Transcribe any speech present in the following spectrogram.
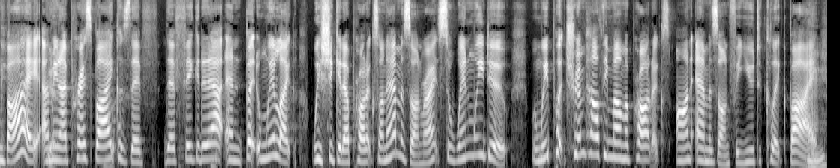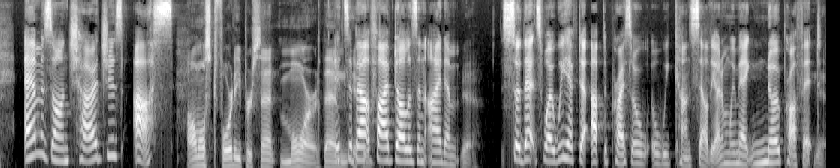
junkie. buy. I Yeah. mean, I press buy because they've they've figured it out. And but and we're like, we should get our products on Amazon, right? So when we do, when we put Trim Healthy Mama products on Amazon for you to click buy, Mm-hmm. Amazon charges us. almost forty percent more than It's about would- five dollars an item. yeah. So that's why we have to up the price or, or we can't sell the item. We make no profit.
